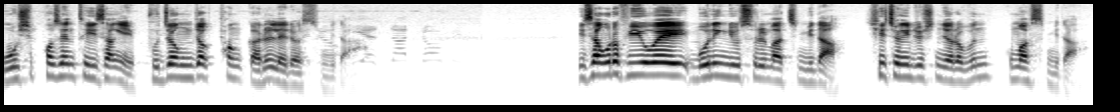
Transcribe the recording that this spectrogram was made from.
50% 이상이 부정적 평가를 내렸습니다. 이상으로 VOA 모닝 뉴스를 마칩니다. 시청해주신 여러분 고맙습니다.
